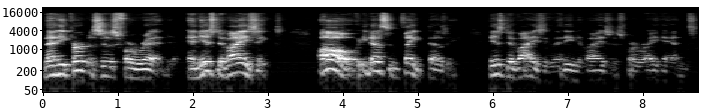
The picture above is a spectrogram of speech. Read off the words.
that he purposes for red, and his devisings. Oh, he doesn't think, does he? His devising that he devises for right hands.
